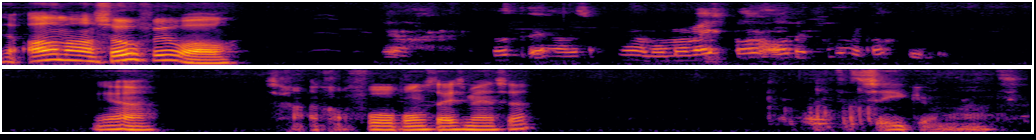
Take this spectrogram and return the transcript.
ze allemaal aan zoveel al? Ja, dat, ja, man. Maar wij spannen altijd gewoon met krachtpunten. Ja. Ze gaan ook gewoon vol op ons, deze mensen. Ik weet het zeker, maat.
